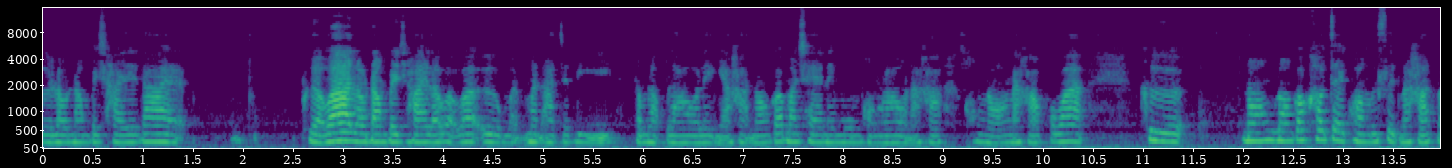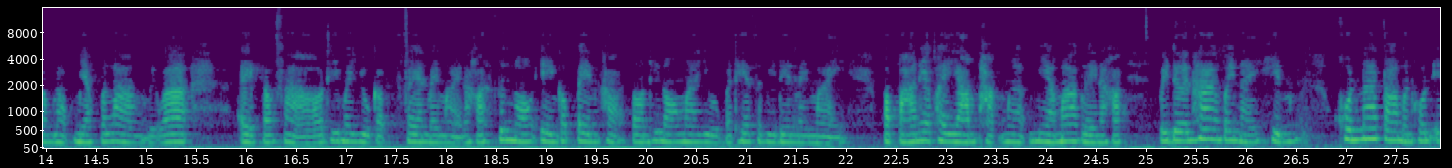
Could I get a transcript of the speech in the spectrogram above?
อเรานำไปใช้ได้เผื่อว่าเรานำไปใช้แล้วแบบว่าเออมันมันอาจจะดีสำหรับเราอะไรอย่างเงี้ยค่ะ น้องก็มาแชร์ในมุมของเรานะคะของน้องนะคะ เพราะว่าคือน้องน้องก็เข้าใจความรู้สึกนะคะสำหรับเมียฝรั่งหรือว่า ไอ้สาวๆที่มาอยู่กับแฟนใหม่ ๆนะคะ ซึ่งน้องเองก็เป็นค่ะ ตอนที่น้องมาอยู่ประเทศสวีเดนใหม่ ๆป๊าป๊าเนี่ยพยายามผลักเมียเมียมากเลยนะคะ ไปเดินห้างไปไหนเห็นคนหน้าตาเหมือนคนเอ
